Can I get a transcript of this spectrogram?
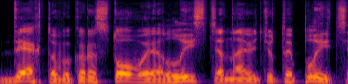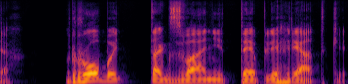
Дехто використовує листя навіть у теплицях, робить так звані теплі грядки.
